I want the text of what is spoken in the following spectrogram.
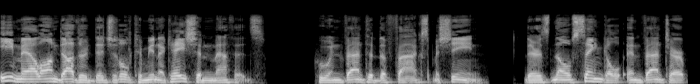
email and other digital communication methods. Who invented the fax machine? There's no single inventor,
